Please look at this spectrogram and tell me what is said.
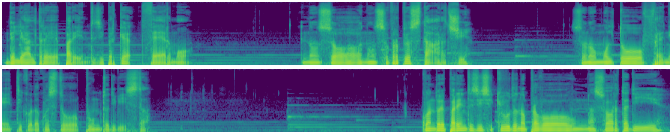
delle altre parentesi perché fermo. Non so, non so proprio starci. Sono molto frenetico da questo punto di vista. Quando le parentesi si chiudono provo una sorta di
